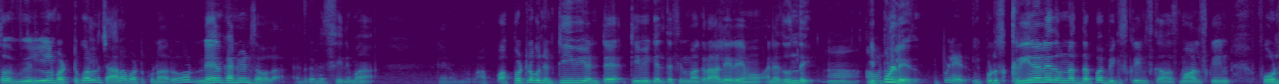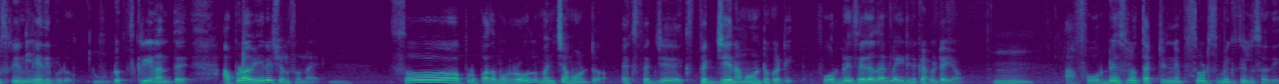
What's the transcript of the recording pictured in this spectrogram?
సో వీళ్ళని పట్టుకోవాలని చాలా పట్టుకున్నారు. నేను కన్విన్స్ అవ్వాల? ఎందుకంటే సినిమా నేను అప్ప- అప్పట్లో కొంచెం టీవీ అంటే టీవీకి వెళ్తే సినిమాకి రాలేరేమో అనేది ఉంది. ఇప్పుడు లేదు. ఇప్పుడు లేదు. ఇప్పుడు స్క్రీన్ అనేది ఉన్నది తప్ప big screen small screen phone screen లేదు ఇప్పుడు. ఇప్పుడు స్క్రీన్ అంతే. అప్పుడు ఆ వేరియేషన్స్ ఉన్నాయి. సో అప్పుడు పదమూడు రోజులు మంచి అమౌంట్. ఎక్స్పెక్ట్ చే ఎక్స్పెక్ట్ చేయని అమౌంట్ ఒకటి. ఫోర్ డేసే కదా అని లైట్గా కమిట్ అయ్యాం. ఆ ఫోర్ డేస్లో థర్టీన్ ఎపిసోడ్స్ మీకు తెలుసు అది.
